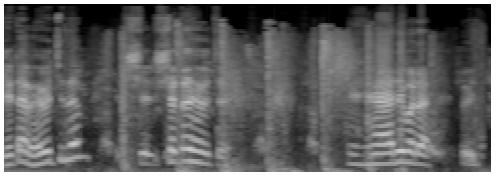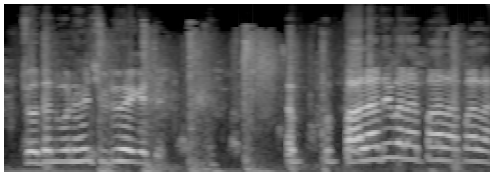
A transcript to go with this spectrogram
যেটা ভেবেছিলাম সেটাই হয়েছে। হ্যাঁ রে বাড়া চোদন মনে হয় শুরু হয়ে গেছে। পালা রে বাড়া, পালা পালা।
